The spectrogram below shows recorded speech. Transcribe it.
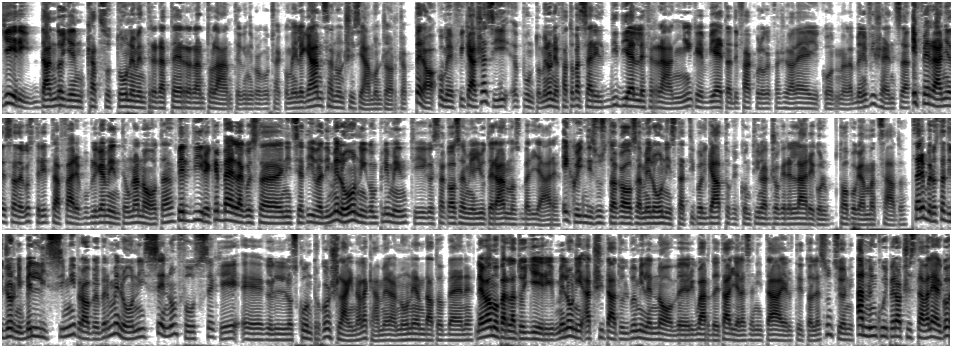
Ieri, dandogli un cazzottone mentre era a terra rantolante, quindi proprio, cioè, come eleganza non ci siamo, Giorgia. Però, come efficacia sì, appunto, Meloni ha fatto passare il DDL Ferragni, che vieta di fare quello che faceva lei con la beneficenza e Ferragni è stata costretta a fare pubblicamente una nota per dire che bella questa iniziativa di Meloni, complimenti, questa cosa mi aiuterà a non sbagliare. E quindi su sta cosa Meloni sta tipo il gatto che continua a giocherellare col topo che ha ammazzato. Sarebbero stati giorni bellissimi proprio per Meloni se non fosse che eh, lo scontro con Schlein alla Camera non è andato bene. Ne avevamo parlato ieri, Meloni ha citato il 2009 riguardo ai tagli alla sanità e al tetto alle assunzioni, anno in cui però ci stava lei al governo,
